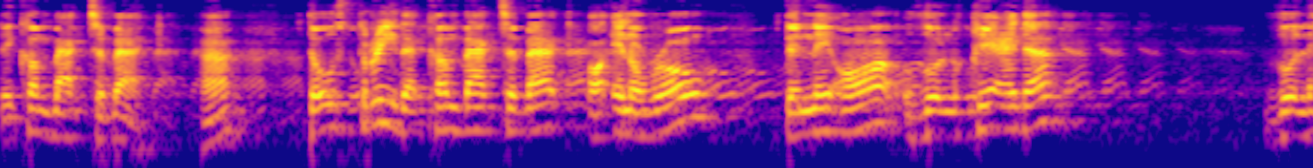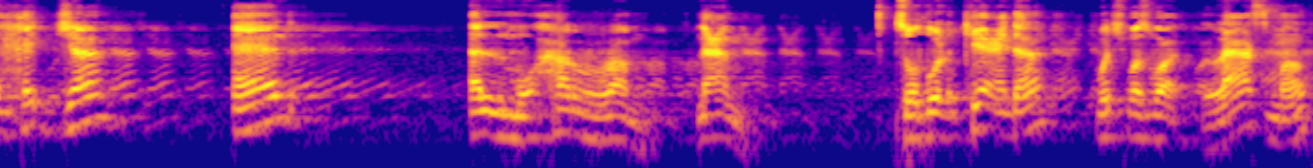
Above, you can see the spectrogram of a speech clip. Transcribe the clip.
They come back to back. Huh? Those three that come back to back are in a row. Then they are Dhul Qi'dah, Dhul Hijjah, and Al Muharram. Naam. So Dhul Qi'dah, which was what? Last month.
